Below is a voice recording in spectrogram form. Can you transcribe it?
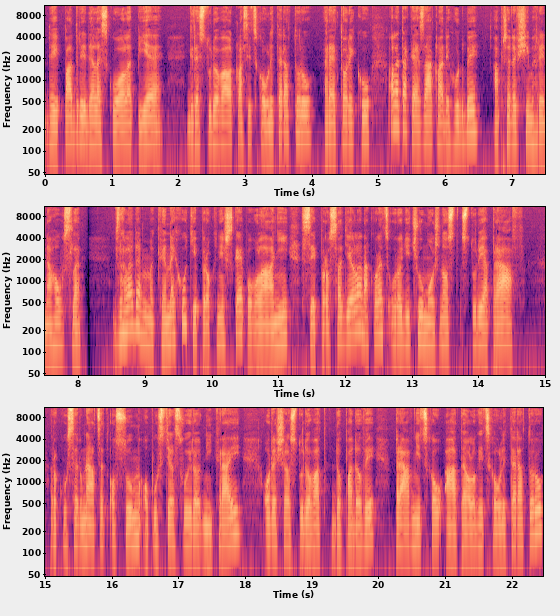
dei Padri delle Scuole Pie, kde studoval klasickou literaturu, rétoriku, ale také základy hudby a především hry na housle. Vzhledem k nechuti pro kněžské povolání si prosadil nakonec u rodičů možnost studia práv. Roku 1708 opustil svůj rodný kraj, odešel studovat do Padovy právnickou a teologickou literaturu,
